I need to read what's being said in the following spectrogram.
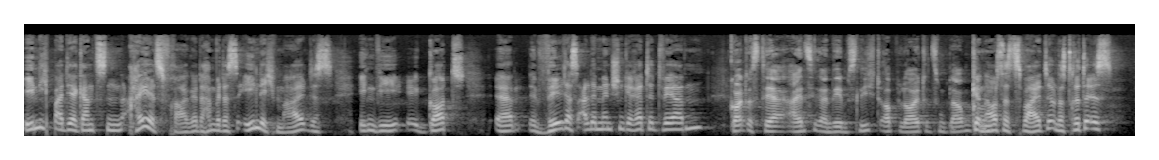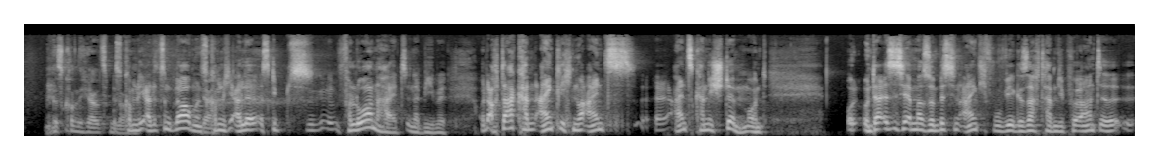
Ähnlich bei der ganzen Heilsfrage, da haben wir das ähnlich mal, dass irgendwie Gott äh, will, dass alle Menschen gerettet werden. Gott ist der Einzige, an dem es liegt, ob Leute zum Glauben kommen. Genau, ist das Zweite. Und das Dritte ist, es kommen nicht alle zum Glauben. Es kommen nicht alle zum Glauben. Und ja. es kommen nicht alle, es gibt Verlorenheit in der Bibel. Und auch da kann eigentlich nur eins, äh, eins kann nicht stimmen. Und und, und da ist es ja immer so ein bisschen eigentlich, wo wir gesagt haben, die Pointe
